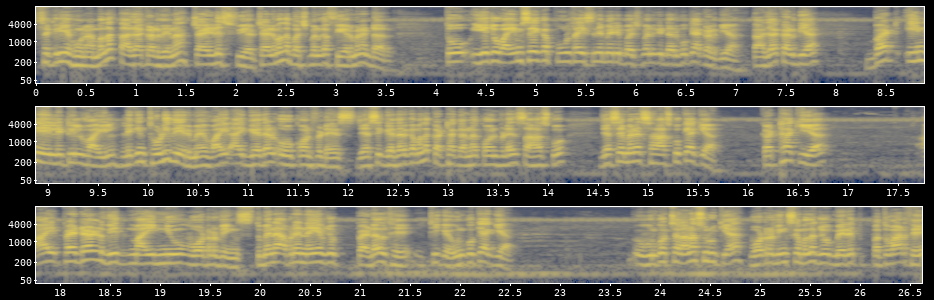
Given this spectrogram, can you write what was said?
सक्रिय होना मतलब ताज़ा कर देना चाइल्ड फियर चाइल्ड मतलब बचपन का फियर मैंने डर। तो ये जो वाइम का पूल था, इसने मेरे बचपन के डर को क्या कर दिया? ताज़ा कर दिया। But in a little while लेकिन थोड़ी देर में वाइल आई गैदर ओ कॉन्फिडेंस जैसे गैदर का मतलब इकट्ठा करना कॉन्फिडेंस साहस को, जैसे मैंने साहस को क्या किया? इकट्ठा किया। I paddled with my new water wings तो मैंने अपने नए जो पैडल थे, ठीक है, उनको क्या किया? उनको चलाना शुरू किया। वाटर विंग्स का मतलब जो मेरे पतवार थे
